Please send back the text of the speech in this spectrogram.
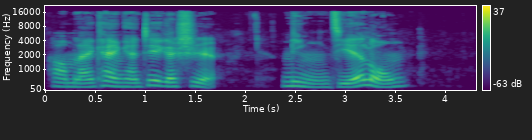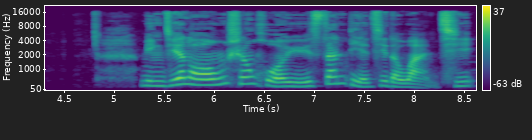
好，我们来看一看，这个是敏捷龙。敏捷龙生活于三叠纪的晚期，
